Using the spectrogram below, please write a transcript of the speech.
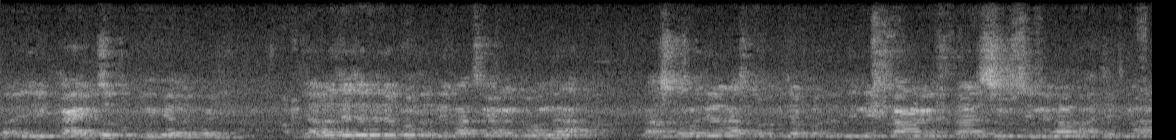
तर हे कायमचं चुकलं गेलं पाहिजे. ज्याला ज्याच्या त्याच्या पद्धतीने राजकारण करून द्या ना राष्ट्रवादी राष्ट्रवादीच्या पद्धतीने काँग्रेसला शिवसेनेला भाजपला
